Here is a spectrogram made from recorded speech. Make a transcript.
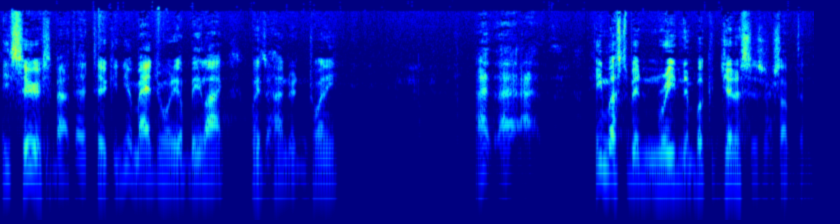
He's serious about that, too. Can you imagine what he'll be like when he's 120? I, I, he must have been reading the book of Genesis or something.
